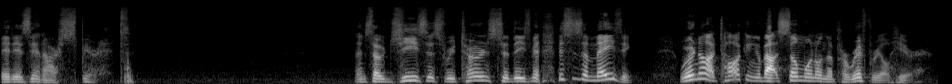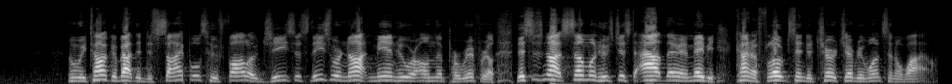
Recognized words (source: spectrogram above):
it is in our spirit. And so Jesus returns to these men. This is amazing. we're not talking about someone on the peripheral here. When we talk about the disciples who followed Jesus, these were not men who were on the peripheral. This is not someone who's just out there and maybe kind of floats into church every once in a while.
